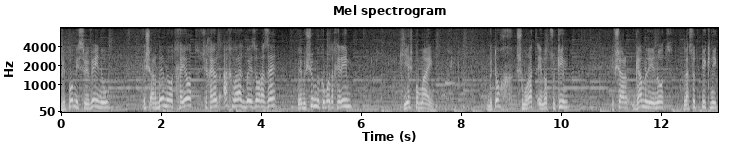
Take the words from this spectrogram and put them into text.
ופה מסביבנו יש הרבה מאוד חיות שחיות אך ורק באזור הזה ובשום מקומות אחרים, כי יש פה מים. בתוך שמורת עינות צוקים אפשר גם ליהנות, לעשות פיקניק,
